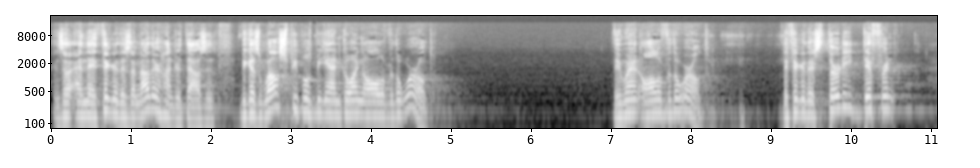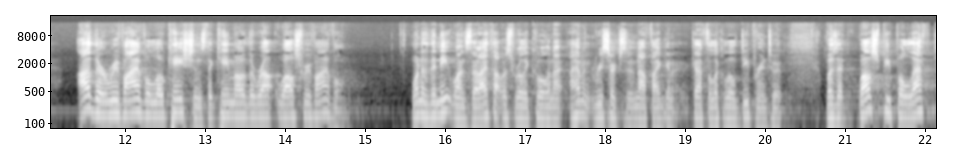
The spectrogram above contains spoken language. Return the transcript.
And so, and they figured there's another 100,000 because Welsh people began going all over the world. They went all over the world. They figured there's 30 different other revival locations that came out of the Welsh revival. One of the neat ones that I thought was really cool, and I, I haven't researched it enough, I'm going to have to look a little deeper into it, was that Welsh people left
